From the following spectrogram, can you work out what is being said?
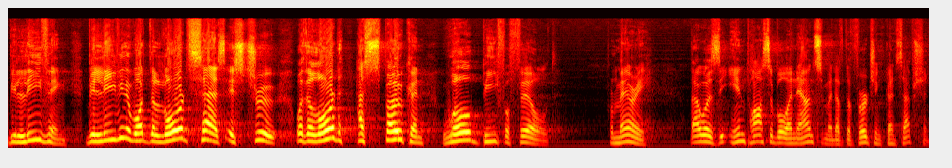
believing, believing that what the Lord says is true, what the Lord has spoken will be fulfilled. For Mary, that was the impossible announcement of the virgin conception.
